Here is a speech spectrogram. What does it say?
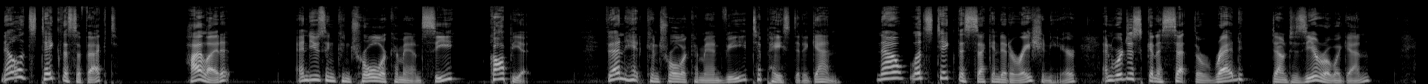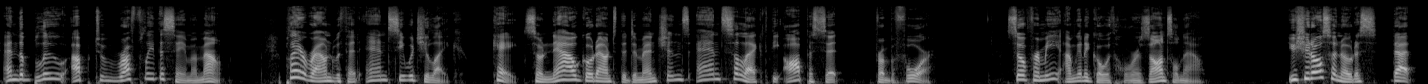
Now let's take this effect, highlight it, and using Control or Command C, copy it. Then hit Ctrl or Command V to paste it again. Now let's take the second iteration here, and we're just going to set the red down to zero again, and the blue up to roughly the same amount. Play around with it and see what you like. Okay, so now go down to the dimensions and select the opposite from before. So for me, I'm going to go with horizontal now. You should also notice that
